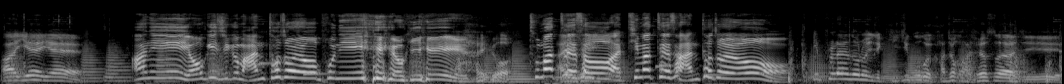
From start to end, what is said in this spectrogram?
아예 예. 아니 여기 지금 안 터져요 폰이. 여기 아 이거. 투마트에서 아 티마트에서 안 터져요. 이 플랜으로 이제 기지국을 가져가셨어야지.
